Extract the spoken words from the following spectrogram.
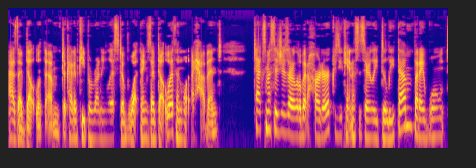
as I've dealt with them to kind of keep a running list of what things I've dealt with and what I haven't. Text messages are a little bit harder because you can't necessarily delete them, but I won't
